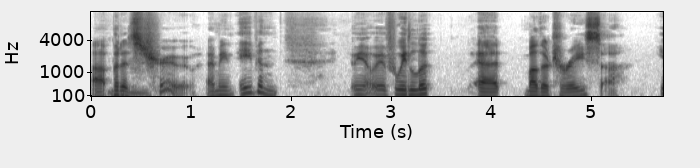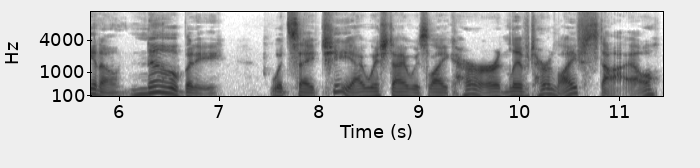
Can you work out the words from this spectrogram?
uh, but it's mm. true. I mean, even you know, if we look at Mother Teresa, you know, nobody would say, "Gee, I wished I was like her and lived her lifestyle."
